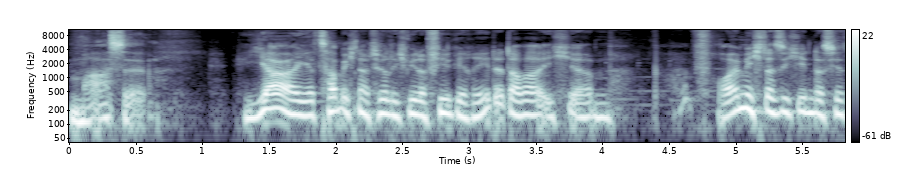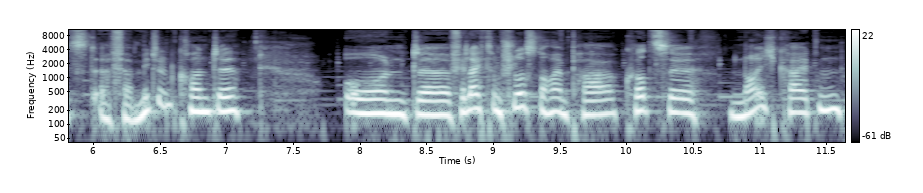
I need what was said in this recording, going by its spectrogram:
Maße. Ja, jetzt habe ich natürlich wieder viel geredet, aber ich ähm, freue mich, dass ich Ihnen das jetzt äh, vermitteln konnte. Und äh, vielleicht zum Schluss noch ein paar kurze Neuigkeiten.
